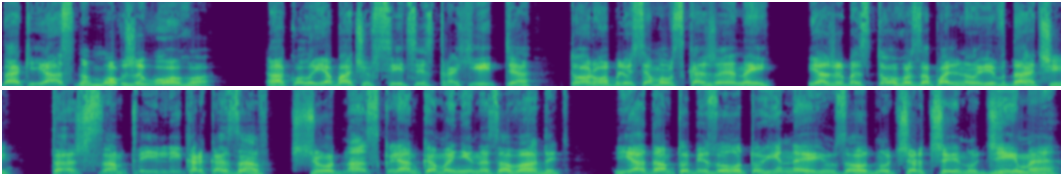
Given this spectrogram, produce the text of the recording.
так ясно, мов живого. А коли я бачу всі ці страхіття, то роблюся, мов скажений. Я же без того запальної вдачі. Та ж сам твій лікар казав, що одна склянка мені не завадить. Я дам тобі золоту гінею за одну черчину, Джиме.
